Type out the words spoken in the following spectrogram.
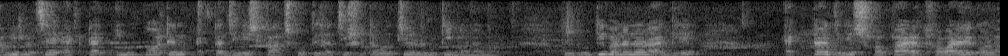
আমি হচ্ছে একটা ইম্পর্টেন্ট একটা জিনিস কাজ করতে যাচ্ছি, সেটা হচ্ছে রুটি বানানো। তো রুটি বানানোর আগে একটা জিনিস সবার সবার আগে করা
